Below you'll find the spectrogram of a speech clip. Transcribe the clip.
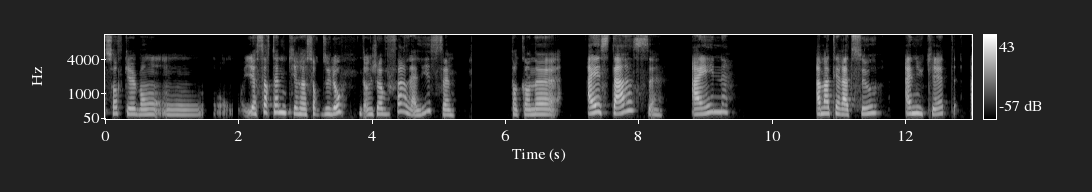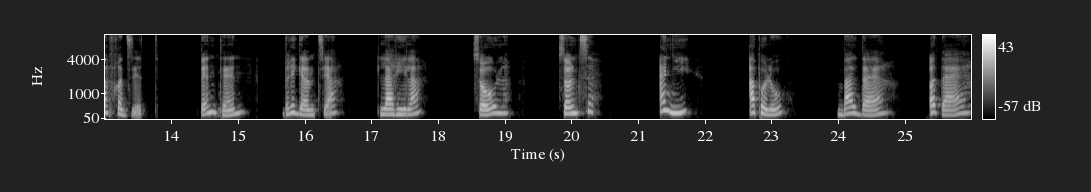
Sauf que, bon, on- on- il y a certaines qui ressortent du lot. Donc, je vais vous faire la liste. Donc, on a Aestas, Ain, Amaterasu, Anuket, Aphrodite, Benten, Brigantia, Larila, Sol, Soltz, Ani, Apollo, Balder, Oder,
